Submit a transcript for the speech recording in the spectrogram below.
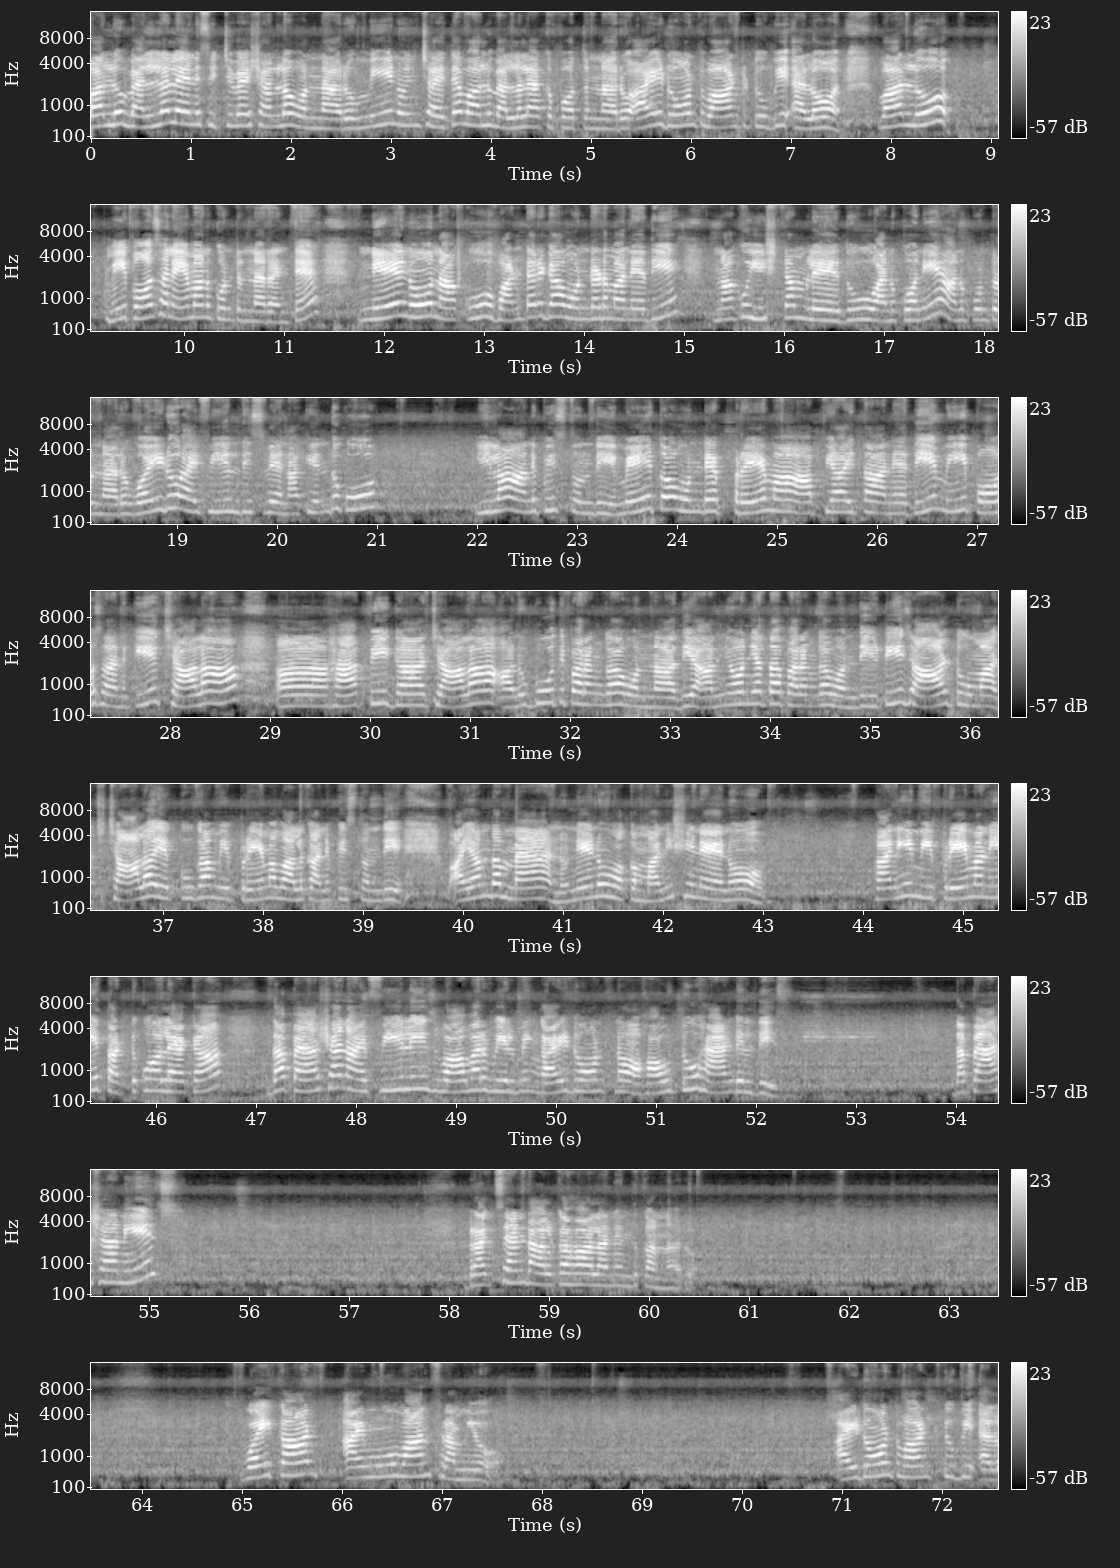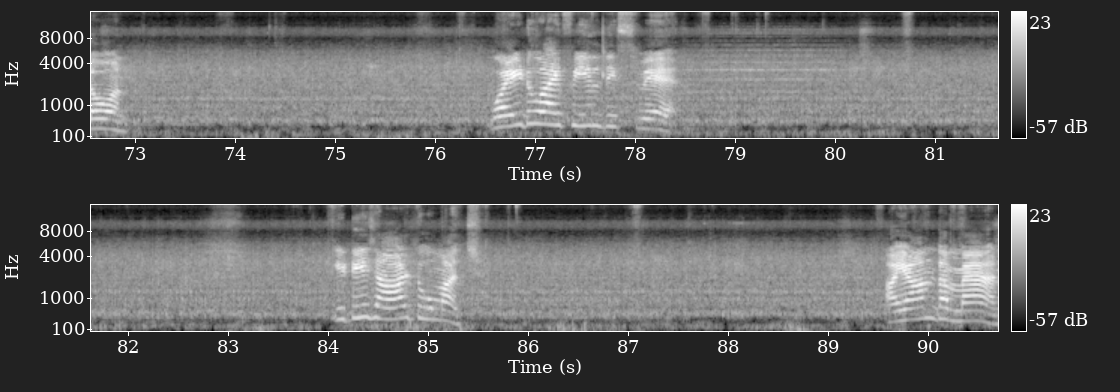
వాళ్ళు వెళ్ళలేని సిచ్యువేషన్లో ఉన్నారు. మీ నుంచి అయితే వాళ్ళు వెళ్ళలేకపోతున్నారు. I don't want to be alone. వాళ్ళు మీ పర్సన్ ఏమనుకుంటున్నారంటే నేను నాకు ఒంటరిగా ఉండడం అనేది నాకు ఇష్టం లేదు అనుకొని అనుకుంటున్నారు. Why do I feel this way నాకు ఎందుకు ఇలా అనిపిస్తుంది. మీతో ఉండే ప్రేమ ఆప్యాయత అనేది మీ పర్సన్కి చాలా హ్యాపీగా చాలా అనుభూతి పరంగా ఉన్నది అన్యోన్యత పరంగా ఉంది. It is all too much చాలా ఎక్కువగా మీ ప్రేమ వాళ్ళకి అనిపిస్తుంది. ఐఎమ్ ద మ్యాన్ నేను ఒక మనిషి నేను. కానీ మీ ప్రేమని తట్టుకోలేక The passion I feel is overwhelming. I don't know how to handle this. The passion is drugs and alcohol అని ఎందుకు అన్నారు why can't I move on from you I don't want to be alone Why do I feel this way? It is all too much. I am the man.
